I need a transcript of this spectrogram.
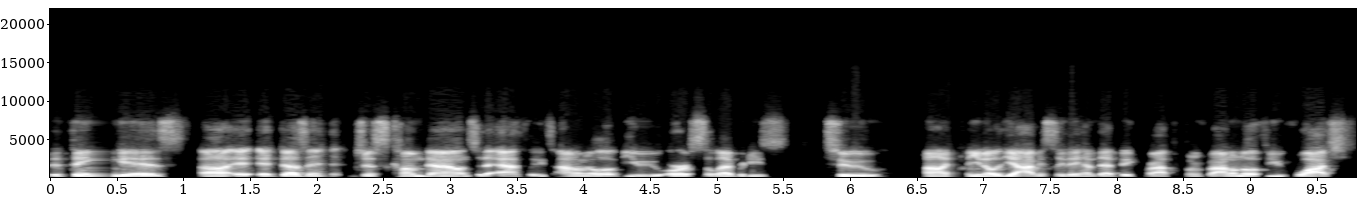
the thing is, uh, it, it, doesn't just come down to the athletes. I don't know if you or celebrities too. Uh, you know, yeah, obviously they have that big platform, but I don't know if you've watched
